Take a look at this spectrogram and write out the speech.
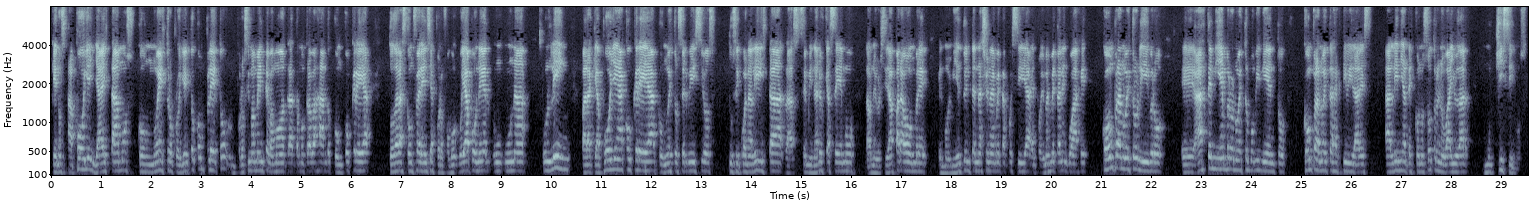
que nos apoyen. Ya estamos con nuestro proyecto completo. Próximamente vamos a estamos trabajando con CoCrea todas las conferencias. Por favor, voy a poner un, una, un link para que apoyen a CoCrea con nuestros servicios, tu psicoanalista, los seminarios que hacemos, la Universidad para Hombres, el Movimiento Internacional de Metapoesía, el Poema es Metalenguaje. Compra nuestro libro, eh, hazte miembro de nuestro movimiento, compra nuestras actividades, alíñate con nosotros y nos va a ayudar muchísimos.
